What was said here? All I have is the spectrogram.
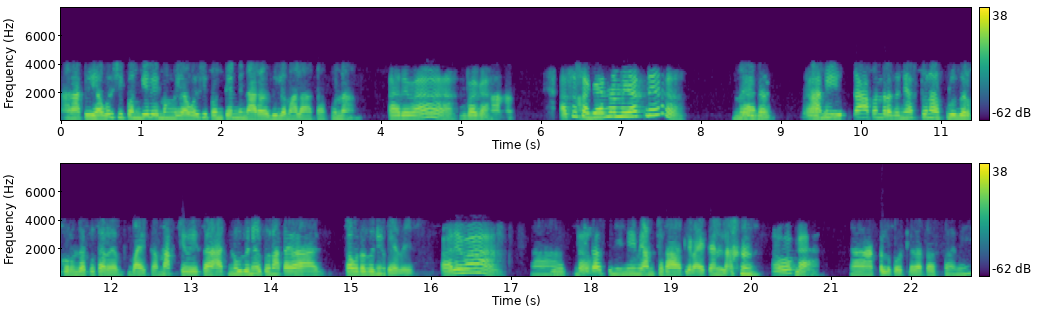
आणि आता या वर्षी पण गेले मग या वर्षी पण त्यांनी नारळ दिलं मला आता पुन्हा. अरे वा! बघा. हा. असं सगळ्यांना मिळत नाही ना? नाही नारळ. का? आम्ही दहा पंधरा जणी असतो ना क्रुझर करून जातो सगळ्या बायका. मागच्या वेळेस आठ नऊ जणी होतो ना आता चौदा जणी होत्या यावेळेस. अरे वा! हा मस्त. असतो मी नेहमी आमच्या गावातल्या बायकांना. हो का? हा अक्कलकोटला जात असतो आम्ही.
